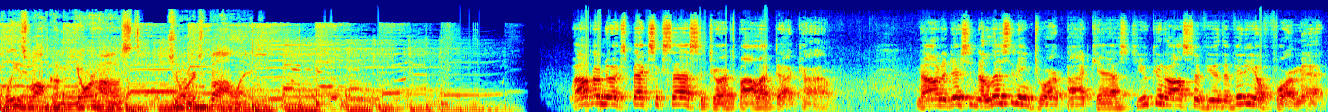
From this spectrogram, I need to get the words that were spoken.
Please welcome your host, George Bollock. Welcome to Expect Success at GeorgeBollock.com. Now, in addition to listening to our podcast, you can also view the video format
